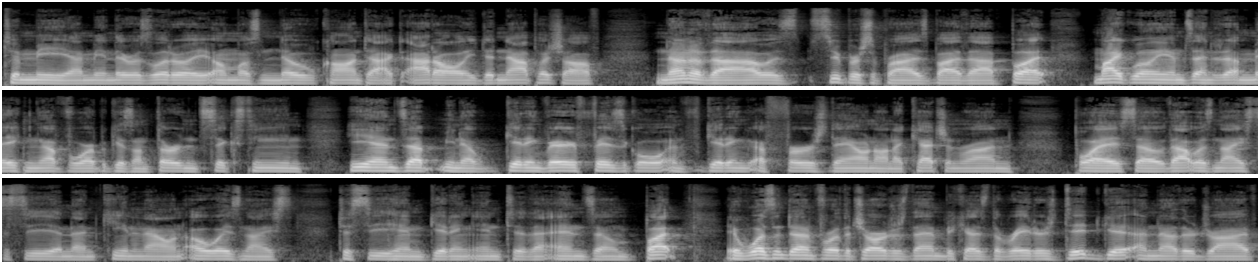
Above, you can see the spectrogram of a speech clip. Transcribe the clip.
to me. I mean, there was literally almost no contact at all. He did not push off. None of that. I was super surprised by that. But Mike Williams ended up making up for it because on third and 16, he ends up, you know, getting very physical and getting a first down on a catch and run play. So that was nice to see. And then Keenan Allen, always nice to see him getting into the end zone. But it wasn't done for the Chargers then because the Raiders did get another drive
